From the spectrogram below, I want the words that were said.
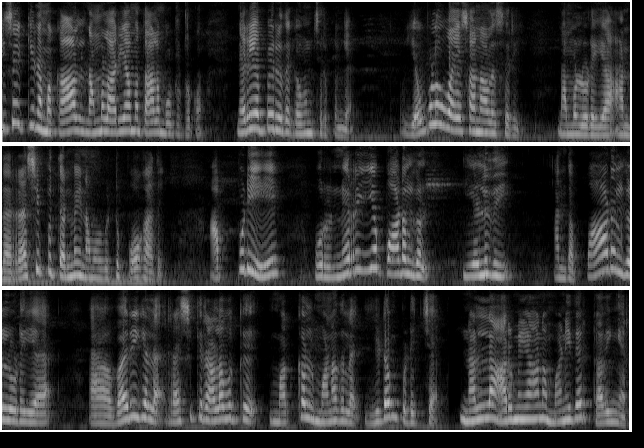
இசைக்கு நம்ம கால் நம்மளை அறியாமல் தாளம் போட்டுட்ருக்கோம். நிறைய பேர் இதை கவனிச்சிருப்பீங்க. எவ்வளோ வயசானாலும் சரி நம்மளுடைய அந்த ரசிப்புத்தன்மை நம்ம விட்டு போகாது. அப்படி ஒரு நிறைய பாடல்கள் எழுதி அந்த பாடல்களுடைய வரிகளை ரசிக்கிற அளவுக்கு மக்கள் மனதில் இடம் பிடிச்ச நல்ல அருமையான மனிதர் கவிஞர்.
